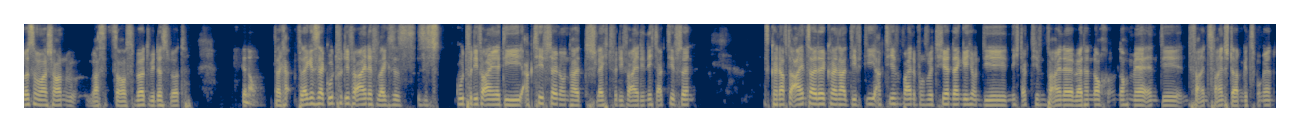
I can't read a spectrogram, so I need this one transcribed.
müssen wir mal schauen, was jetzt daraus wird, wie das wird. Genau. Vielleicht, vielleicht ist es ja gut für die Vereine, vielleicht ist es, ist es gut für die Vereine, die aktiv sind und halt schlecht für die Vereine, die nicht aktiv sind. Es können auf der einen Seite können halt die, die aktiven Vereine profitieren, denke ich, und die nicht aktiven Vereine werden dann noch, noch mehr in die Vereins Vereinssterben gezwungen.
